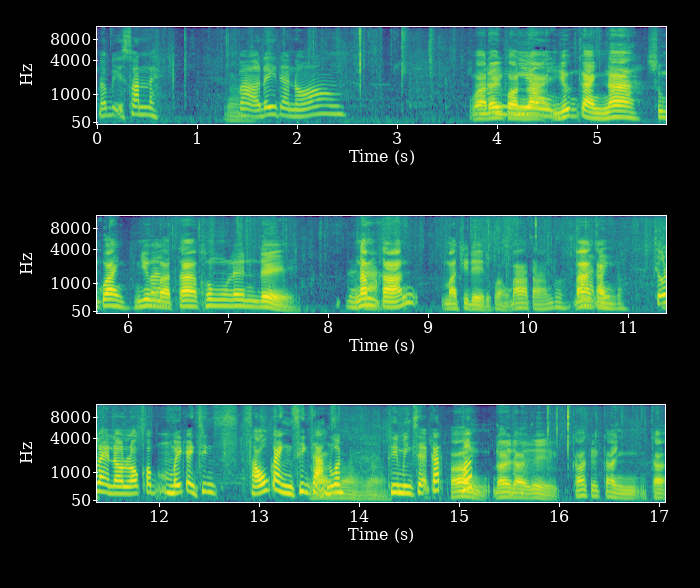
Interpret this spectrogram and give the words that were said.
nó bị xoăn này. Vâng. Và ở đây là nó và đây còn nhiều. lại những cành na xung quanh nhưng Vâng. mà ta không lên để Đây năm tán mà chỉ để được khoảng 3 tán thôi ba À, đây. cành thôi chỗ này nó nó có mấy cành sinh sáu cành sinh sản Vâng, luôn vâng, vâng. thì mình sẽ cắt bớt, không đây đây để các cái cành cả,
